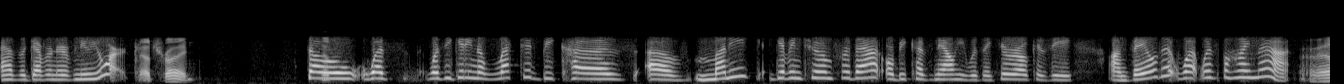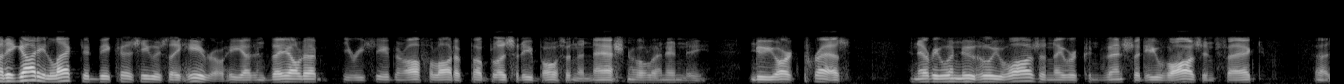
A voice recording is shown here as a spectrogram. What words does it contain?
as the governor of New York. That's right. So was was he getting elected because of money given to him for that, or because now he was a hero because he unveiled it? What was behind that? Well, he got elected because he was a hero. He had unveiled it. He received an awful lot of publicity, both in the national and in the New York press, and everyone knew who he was, and they were convinced that he was, in fact, uh,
